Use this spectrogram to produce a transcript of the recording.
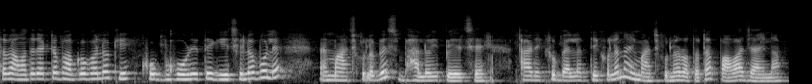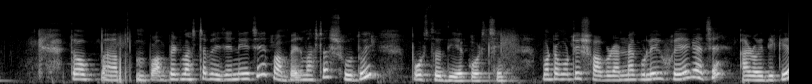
তবে আমাদের একটা ভাগ্য ভালো কি, খুব ভোরেতে গিয়েছিল বলে মাছগুলো বেশ ভালোই পেয়েছে। আর একটু বেলার দিক হলে না, এই মাছগুলো আর অতটা পাওয়া যায় না। তো পমফ্রেট মাছটা ভেজে নিয়েছি, পমফ্রেট মাছটা শুধুই পোস্ত দিয়ে করছি। মোটামুটি সব রান্নাগুলোই হয়ে গেছে, আর ওইদিকে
